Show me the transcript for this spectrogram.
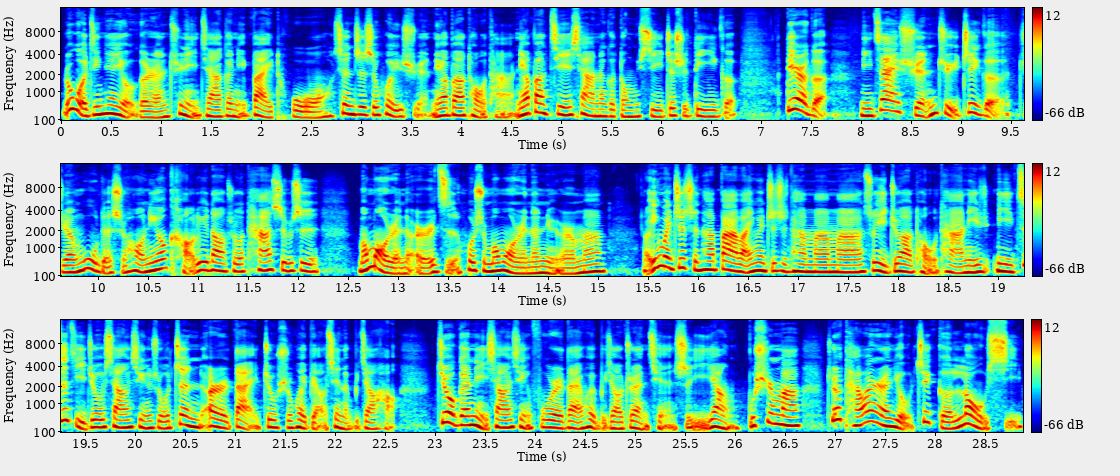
如果今天有个人去你家跟你拜托，甚至是贿选，你要不要投他？你要不要接下那个东西？这是第一个。第二个，你在选举这个人物的时候，你有考虑到说他是不是某某人的儿子，或是某某人的女儿吗？因为支持他爸爸，因为支持他妈妈，所以就要投他。你你自己就相信说正二代就是会表现得比较好，就跟你相信富二代会比较赚钱是一样，不是吗？就是台湾人有这个陋习。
